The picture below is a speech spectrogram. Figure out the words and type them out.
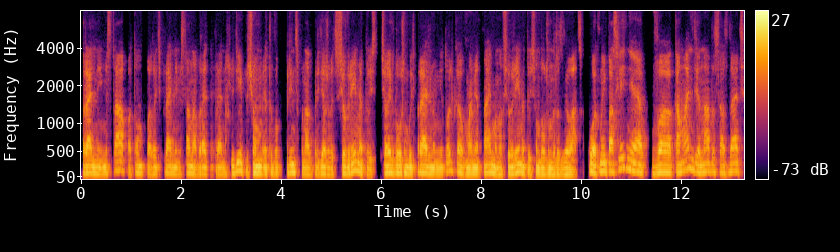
правильные места, а потом под эти правильные места набрать правильных людей, причем этого принципа надо придерживаться все время, то есть человек должен быть правильным не только в момент найма, но все время, то есть он должен развиваться. Вот, ну и последнее, в команде надо создать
